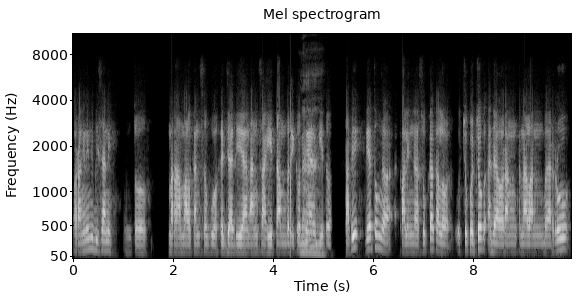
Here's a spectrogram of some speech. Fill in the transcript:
orang ini bisa nih untuk meramalkan sebuah kejadian angsa hitam berikutnya Nah. gitu. Tapi dia tuh nggak paling nggak suka kalau ucuk-ucuk ada orang kenalan baru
